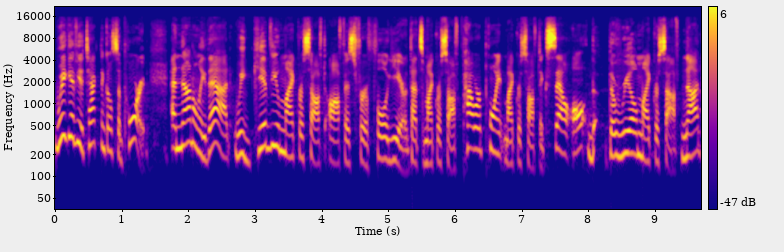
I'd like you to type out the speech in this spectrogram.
We give you technical support. And not only that, we give you Microsoft Office for a full year. That's Microsoft PowerPoint, Microsoft Excel, all the, the real Microsoft, not,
